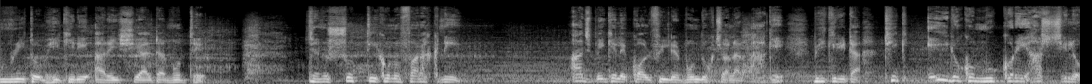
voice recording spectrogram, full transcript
মৃত ভিকিরি আর এই শিয়ালটার মধ্যে যেন সত্যি কোনো ফারাক নেই। আজ বিকেলে কলফিল্ডের বন্দুক চলার আগে ভিকিরিটা ঠিক এই রকম মুখ করেই হাসছিল।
